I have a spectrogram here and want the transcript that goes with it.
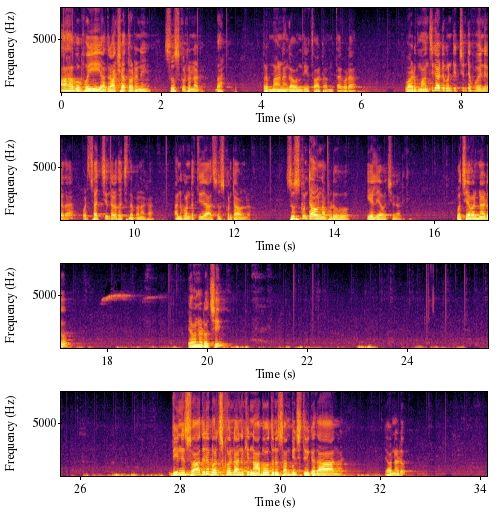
ఆహాబు పోయి ఆ ద్రాక్ష తోటని చూసుకుంటున్నాడు. బా బ్రహ్మాండంగా ఉంది తోట అంతా కూడా. వాడు మంచిగా అడ్డుకుంటే ఇచ్చింటే పోయింది కదా. వాడు చచ్చిన తర్వాత వచ్చిందబ్బా నాకు. అనుకుంటా తీ చూసుకుంటా ఉన్నాడు. చూసుకుంటా ఉన్నప్పుడు ఏలియా వచ్చేవాడికి వచ్చి ఏమంటున్నాడు? ఏమన్నాడు వచ్చి? దీన్ని స్వాధీనపరచుకోవడానికి నా బోతును కదా అన్నాడు. ఏమన్నాడు?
